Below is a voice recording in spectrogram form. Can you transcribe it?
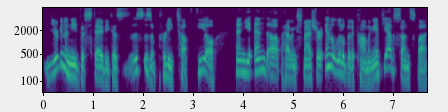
You're going to need to stay because this is a pretty tough deal. And you end up having Smasher in a little bit of comedy. If you have Sunspot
